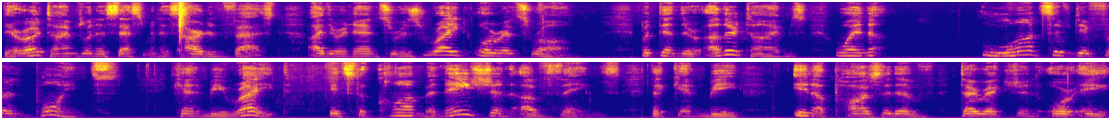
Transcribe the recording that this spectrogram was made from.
there are times when assessment is hard and fast. Either an answer is right or it's wrong. But then there are other times when lots of different points can be right. It's the combination of things that can be in a positive direction or a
